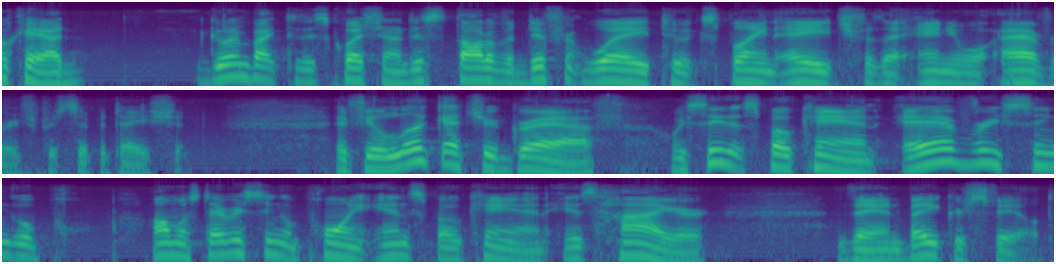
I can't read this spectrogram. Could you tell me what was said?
Okay, I, going back to this question, I just thought of a different way to explain H for the annual average precipitation. If you look at your graph, we see that Spokane, every single, almost every single point in Spokane is higher than Bakersfield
